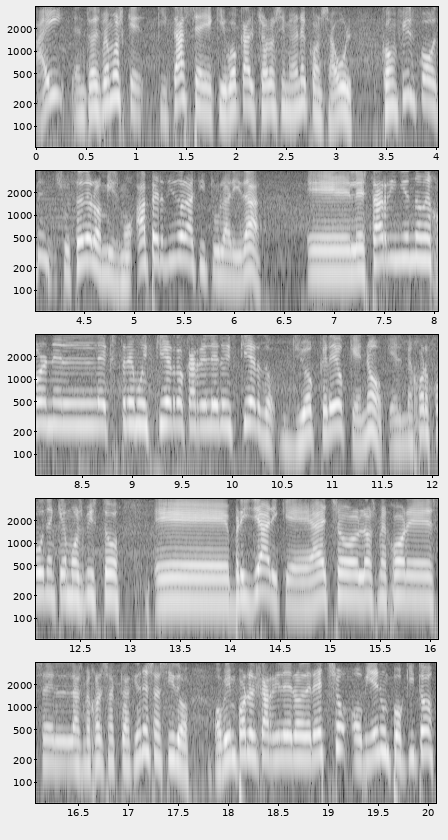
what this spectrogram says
Ahí, entonces vemos que quizás se equivoca el Cholo Simeone con Saúl. Con Phil Foden sucede lo mismo. Ha perdido la titularidad. Eh, ¿Le está rindiendo mejor en el extremo izquierdo, carrilero izquierdo? Yo creo que no. El mejor Foden que hemos visto eh, brillar y que ha hecho eh, las mejores actuaciones ha sido o bien por el carrilero derecho o bien un poquito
